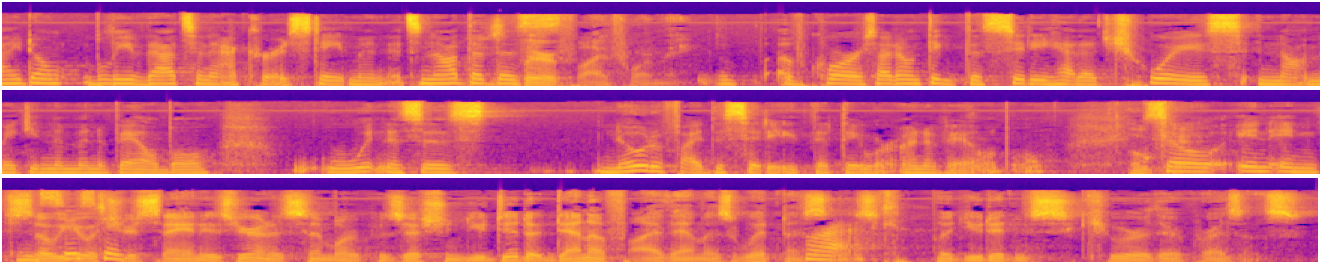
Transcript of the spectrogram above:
I don't believe that's an accurate statement. It's not that this. clarify for me. Of course, I don't think the city had a choice in not making them unavailable. Witnesses notified the city that they were unavailable. So Okay. in, in So you- what you're saying is you're in a similar position. You did identify them as witnesses. Correct. But you didn't secure their presence.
